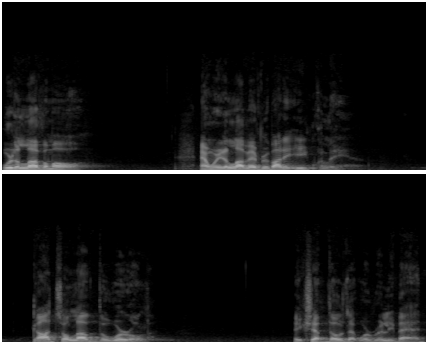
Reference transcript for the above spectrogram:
We're to love them all. And we're to love everybody equally. God so loved the world, except those that were really bad.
